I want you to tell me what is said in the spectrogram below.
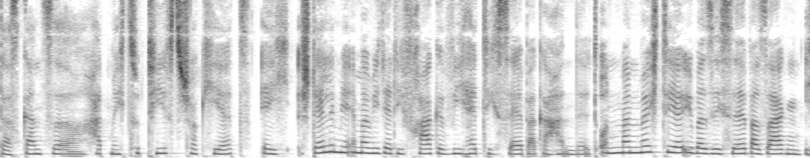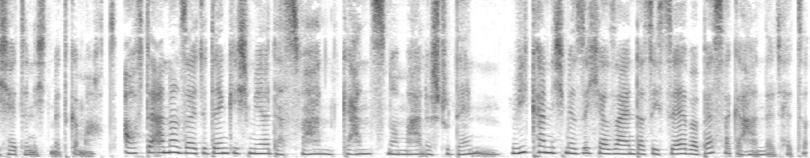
das Ganze hat mich zutiefst schockiert. Ich stelle mir immer wieder die Frage, wie hätte ich selber gehandelt? Und man möchte ja über sich selber sagen, ich hätte nicht mitgemacht. Auf der anderen Seite denke ich mir, das waren ganz normale Studenten. Wie kann ich mir sicher sein, dass ich selber besser gehandelt hätte?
